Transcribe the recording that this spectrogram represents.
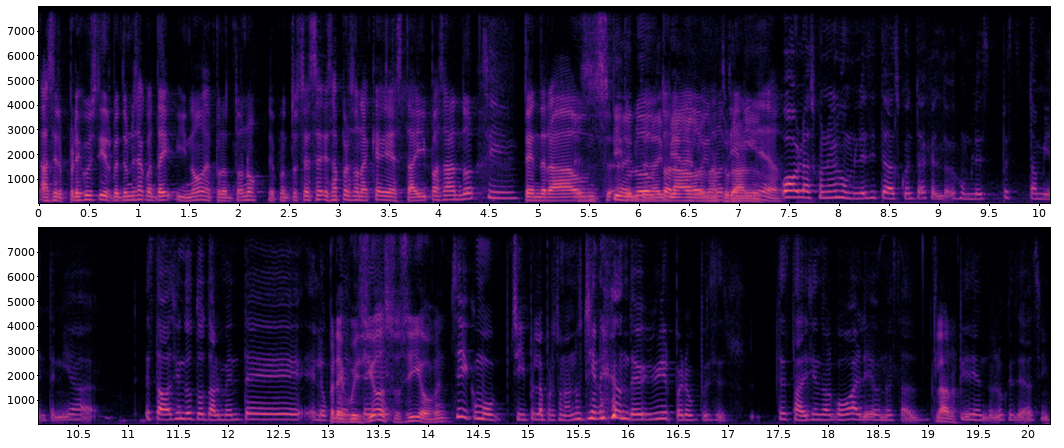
hacer prejuicios y de repente uno se da cuenta y, y no, de pronto no. De pronto esa, esa persona que está ahí pasando Sí. tendrá un Es- título de doctorado y no natural. tiene idea. O hablas con el homeless y te das cuenta que el homeless pues también tenía, estaba siendo totalmente elocuente. Prejuicioso, sí, obviamente. Sí, como, sí, pues la persona no tiene dónde vivir, pero pues es- te está diciendo algo válido, no estás Claro. pidiendo lo que sea así.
